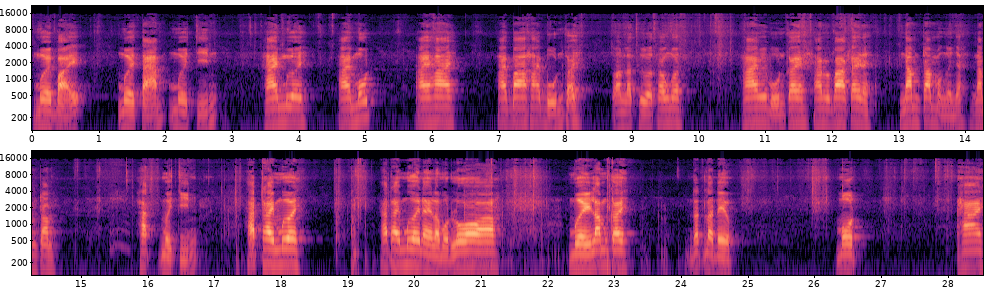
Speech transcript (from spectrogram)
17 18 19 20 21 22 23 24 cây. Toàn là thừa thông thôi. 24 cây 23 cây này. 500 mọi người nhé 500 H19 H20 H20 này là một lô 15 cây. Rất là đều. 1 2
